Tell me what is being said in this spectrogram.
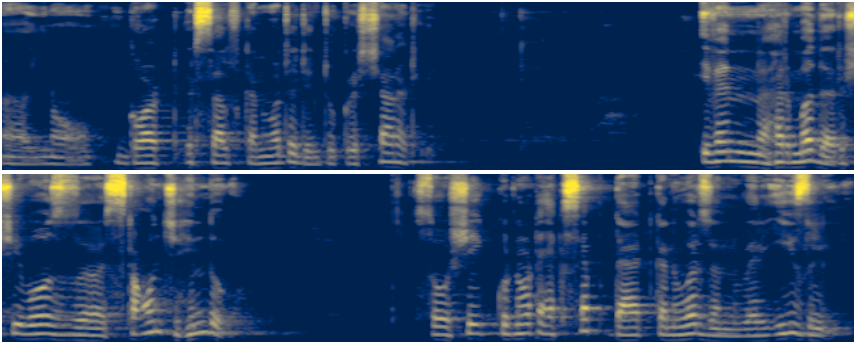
uh, you know got itself converted into christianity even her mother, she was a staunch Hindu. So she could not accept that conversion very easily.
